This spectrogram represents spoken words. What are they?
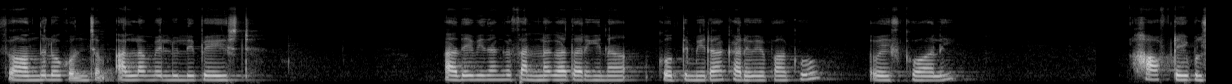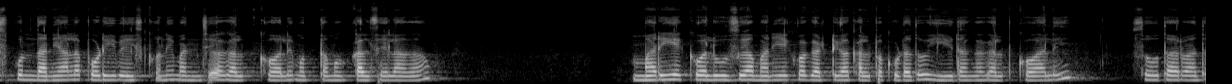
సో అందులో కొంచెం అల్లం వెల్లుల్లి పేస్ట్ అదేవిధంగా సన్నగా తరిగిన కొత్తిమీర కరివేపాకు వేసుకోవాలి. హాఫ్ టేబుల్ స్పూన్ ధనియాల పొడి వేసుకొని మంచిగా కలుపుకోవాలి మొత్తము కలిసేలాగా. మరీ ఎక్కువ లూజ్గా మరీ ఎక్కువ గట్టిగా కలపకూడదు. ఈ విధంగా కలుపుకోవాలి. సో తర్వాత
